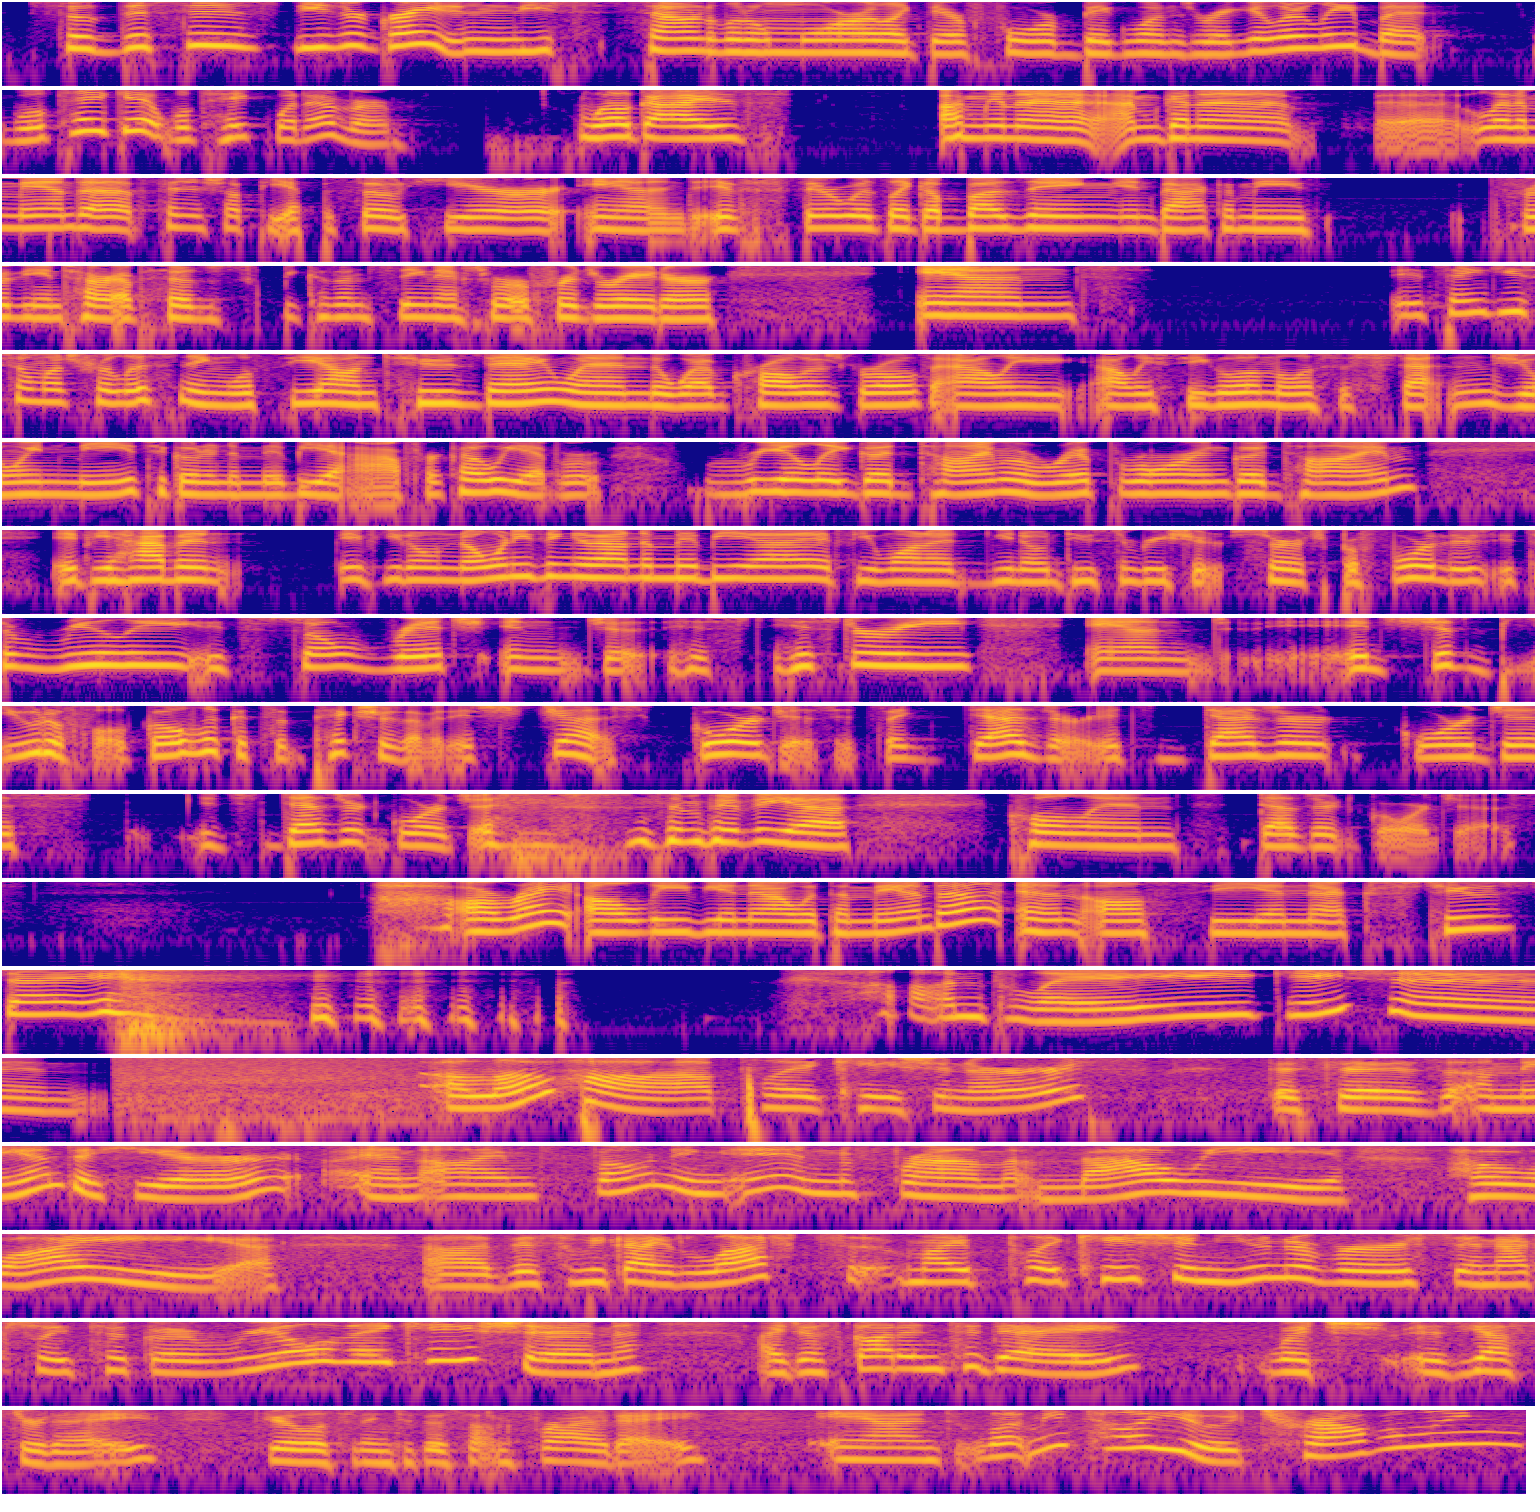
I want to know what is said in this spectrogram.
So this is these are great, and these sound a little more like they're four big ones regularly, but we'll take it. We'll take whatever. Well, guys, I'm gonna I'm gonna uh, let Amanda finish up the episode here, and if there was like a buzzing in back of me for the entire episode, it's because I'm sitting next to a refrigerator, and Eh, thank you so much for listening. We'll see you on Tuesday when the web crawlers girls, Ali Ali Siegel and Melissa Stetten, join me to go to Namibia, Africa. We have a really good time, a rip roaring good time. If you haven't if you don't know anything about Namibia, if you want to, you know, do some research before, there's it's a really it's so rich in just his history and it's just beautiful. Go look at some pictures of it. It's just gorgeous. It's like desert. It's desert gorgeous it's desert gorgeous. Namibia colon desert gorgeous. All right, I'll leave you now with Amanda and I'll see you next Tuesday on Playcation. Aloha, Playcationers. This is Amanda here, and I'm phoning in from Maui, Hawaii. Uh, this week I left my playcation universe and actually took a real vacation. I just got in today, which is yesterday, if you're listening to this on Friday. And let me tell you, traveling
